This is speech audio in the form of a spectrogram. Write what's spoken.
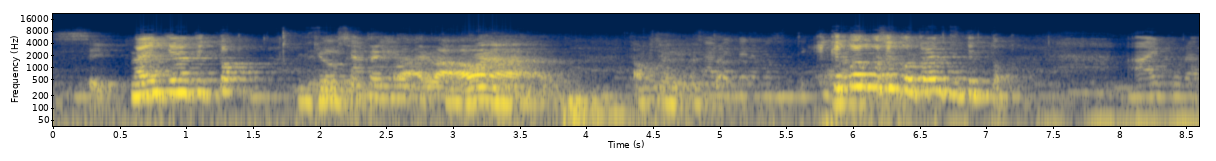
Sí. ¿Nadie tiene TikTok? Yo Sí, tengo. Ahí va, vamos a. Vamos a También esta. tenemos TikTok. ¿Qué podemos encontrar en tu TikTok? Ay, puras.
